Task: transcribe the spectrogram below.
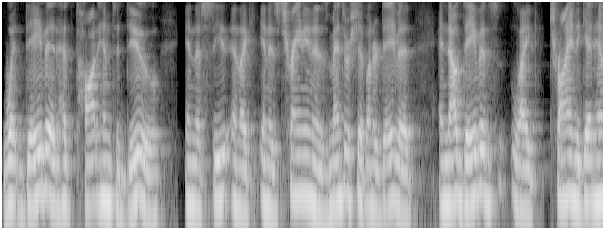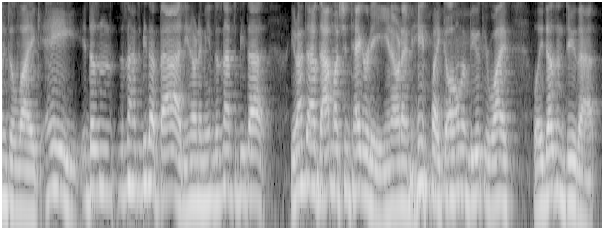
what David had taught him to do in this season, and like in his training and his mentorship under David. And now David's like trying to get him to like, hey, it doesn't doesn't have to be that bad. You know what I mean? It doesn't have to be that you don't have to have that much integrity. You know what I mean? Like go home and be with your wife. Well, he doesn't do that.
